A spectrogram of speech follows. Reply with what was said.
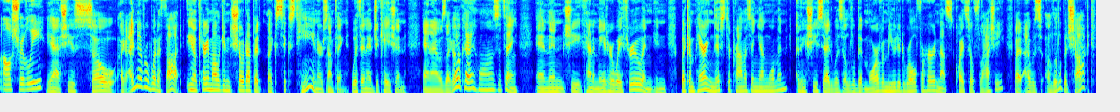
All shrivelly. Yeah, she's so like I never would have thought. You know, Carey Mulligan showed up at like 16 or something with an education, and I was like, okay, well, that's the thing. And then she kind of made her way through, and, and but comparing this to Promising Young Woman, I think she said was a little bit more of a muted role for her, not quite so flashy. But I was a little bit shocked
